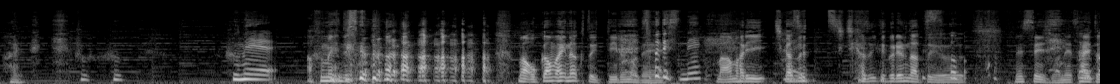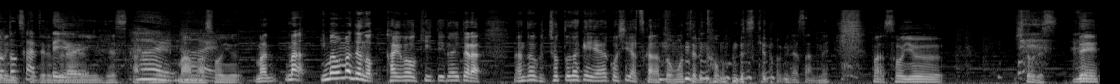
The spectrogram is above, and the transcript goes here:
はい。不明。あ不明ですか？まあお構いなくと言っているのでそうですね。まあ、あまり近づ,、はい。近づいてくれるなというメッセージをねタイトルにつけてるぐらいですからね、はいまあまあはい。そういう、まあまあ、今までの会話を聞いていただいたらなんとなくちょっとだけややこしいやつかなと思ってると思うんですけど 皆さんね、まあ、そういう人です。で、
